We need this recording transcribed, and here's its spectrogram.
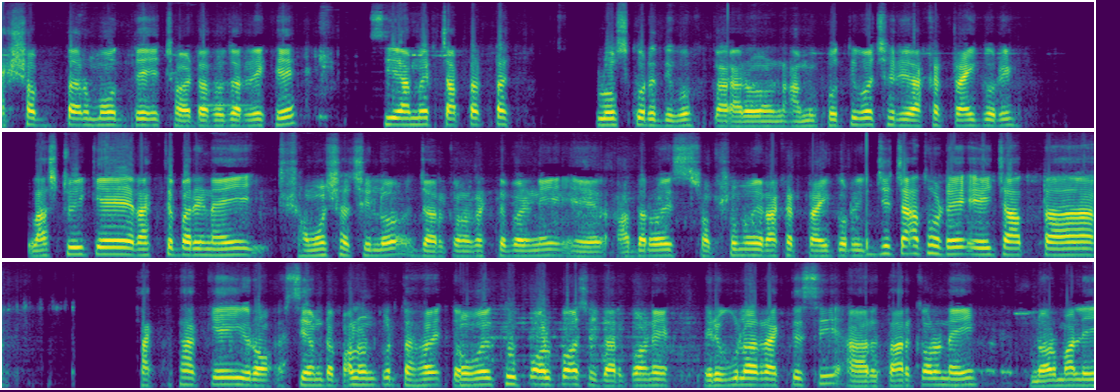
এক সপ্তাহের মধ্যে ছয়টা রোজা রেখে সিয়ামের চ্যাপ্টারটা ক্লোজ করে দিব। কারণ আমি প্রতি বছরই রাখার ট্রাই করি। লাস্ট উইকে রাখতে পারি নাই, সমস্যা ছিল, যার কারণে রাখতে পারিনি। আদারওয়াইজ সবসময় রাখার ট্রাই করি। যে চাঁদ ওঠে, এই চাঁদটা থাকতে থাকেই সিয়ামটা পালন করতে হয়। তো খুব অল্প আছে, যার কারণে রেগুলার রাখতেছি। আর তার কারণেই নর্মালি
